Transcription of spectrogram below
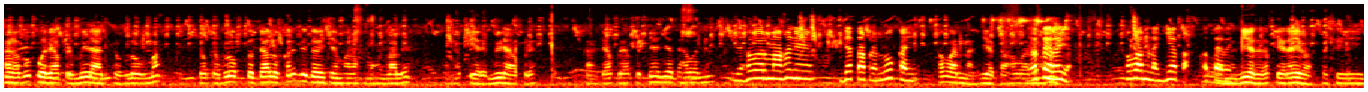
ખરા બપોરે આપણે મેળા તો બ્લોગમાં તો કે બ્લોગ તો ચાલુ કરી દીધો છે અમારા મોહનલાલે. અને અત્યારે મેળા આપણે. કારણ કે આપણે આપણે ક્યાં ગયા હતા સવારના? સવારમાં હને જ્યાં તા આપણે લોકાઈ સવારના ગયા હતા અત્યારે સવારના રહ્યા. સવારના ગયા તા અત્યારે. ગયા હતા અત્યારે આવ્યા. પછી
